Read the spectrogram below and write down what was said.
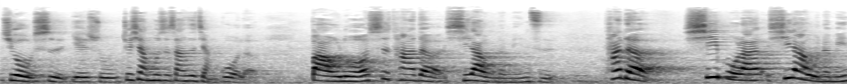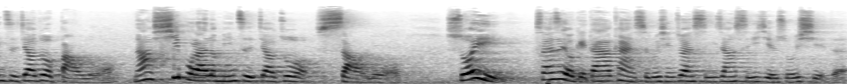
就是耶稣。就像牧师上次讲过了，保罗是他的希腊文的名字，他的希伯来希腊文的名字叫做保罗，然后希伯来的名字叫做扫罗。所以上次有给大家看《使徒行传》十一章十一节所写的，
